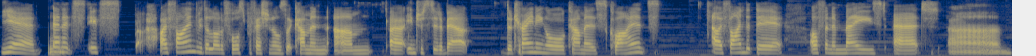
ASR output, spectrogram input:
Yeah, mm. and it's it's I find with a lot of horse professionals that come and um, are interested about the training or come as clients, I find that they're often amazed at um,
